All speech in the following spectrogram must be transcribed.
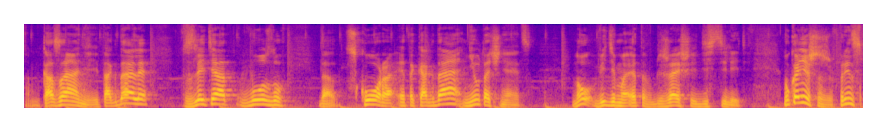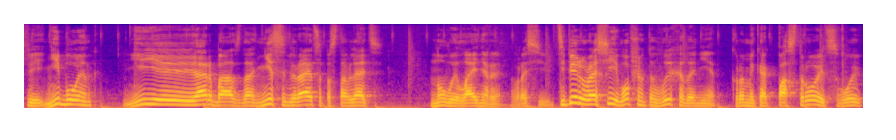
там, Казани и так далее, взлетят в воздух. Да, скоро это когда, не уточняется. Но, видимо, это в ближайшие десятилетия. Ну, конечно же, в принципе, ни Боинг, ни Airbus, да, не собираются поставлять новые лайнеры в Россию. Теперь у России, в общем-то, выхода нет, кроме как построить свой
